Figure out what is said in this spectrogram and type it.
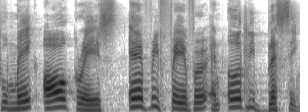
to make all grace every favor and earthly blessing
